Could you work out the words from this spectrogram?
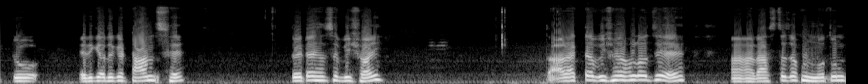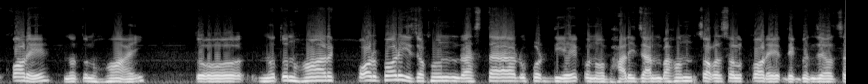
একটু এদিকে ওদিকে টানছে। তো এটাই হচ্ছে বিষয়। আর একটা বিষয় হলো যে রাস্তা যখন নতুন করে, নতুন হয়, তো নতুন হওয়ার পরপরই যখন রাস্তার উপর দিয়ে কোনো ভারী যানবাহন চলাচল করে, দেখবেন যে হচ্ছে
